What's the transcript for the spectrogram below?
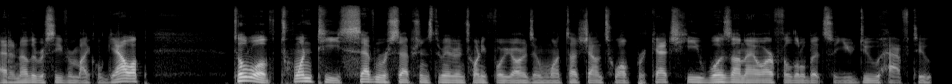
at another receiver, Michael Gallup. Total of 27 receptions, 324 yards, and one touchdown, 12 per catch. He was on IR for a little bit, so you do have to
